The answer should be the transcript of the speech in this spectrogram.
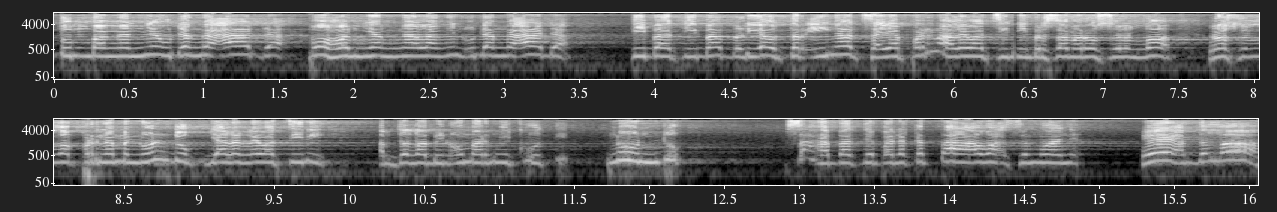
tumbangannya udah nggak ada, pohon yang ngalangin udah nggak ada. Tiba-tiba beliau teringat saya pernah lewat sini bersama Rasulullah. Rasulullah pernah menunduk jalan lewat sini. Abdullah bin Umar ngikutin, nunduk. Sahabatnya pada ketawa semuanya. Hei Abdullah,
